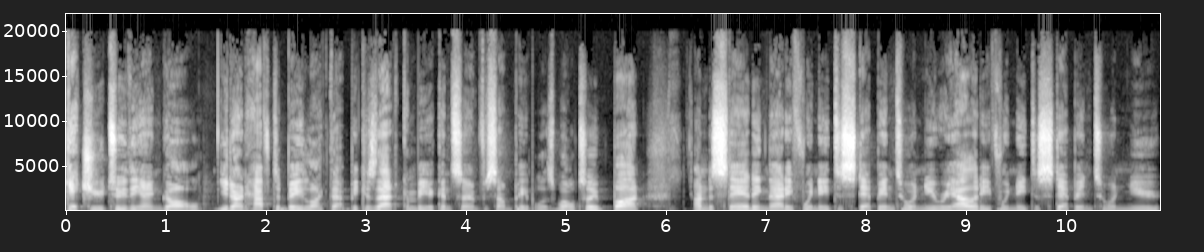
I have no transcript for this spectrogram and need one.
get you to the end goal. You don't have to be like that because that can be a concern for some people as well too. But understanding that if we need to step into a new reality, if we need to step into a new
